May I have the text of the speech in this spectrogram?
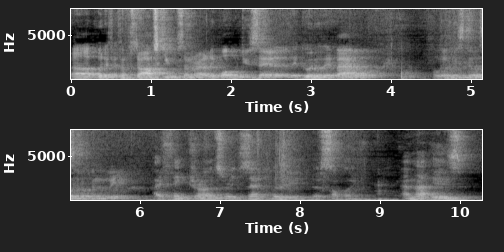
Uh, but if, if I was to ask you summarily, what would you say? Are they good? Are they bad? Or, or are we still sort of in the between? I think drones are exemplary of something, and that is,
